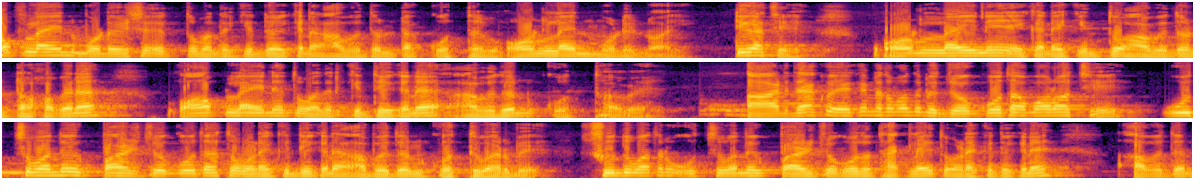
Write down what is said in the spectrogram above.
অফলাইন মোডে এসে তোমাদের কিন্তু এখানে আবেদনটা করতে হবে। অনলাইন মোডে নয়, ঠিক আছে? অনলাইনে এখানে কিন্তু আবেদনটা হবে না। অফলাইনে তোমাদের কিন্তু এখানে আবেদন করতে হবে। আর দেখো, এখানে তোমাদের যোগ্যতা বলা আছে, উচ্চ মাধ্যমিক পাশ যোগ্যতা তোমরা কিন্তু এখানে আবেদন করতে পারবে। শুধুমাত্র উচ্চ মাধ্যমিক পাশ যোগ্যতা থাকলে তোমরা কিন্তু এখানে আবেদন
